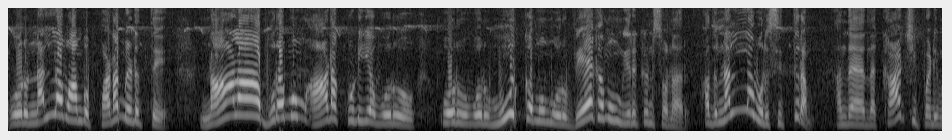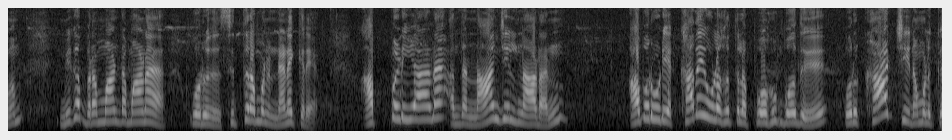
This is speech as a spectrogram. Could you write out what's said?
ஒரு நல்ல வாம்பு படம் எடுத்து நாலாபுறமும் ஆடக்கூடிய ஒரு ஒரு ஒரு மூர்க்கமும் ஒரு வேகமும் இருக்குன்னு சொன்னார். அது நல்ல ஒரு சித்திரம். அந்த அந்த காட்சி படிவம் மிக பிரம்மாண்டமான ஒரு சித்திரம்னு நினைக்கிறேன். அப்படியான அந்த நாஞ்சில் நாடன் அவருடைய கதை உலகத்தில் போகும்போது ஒரு காட்சி நம்மளுக்கு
